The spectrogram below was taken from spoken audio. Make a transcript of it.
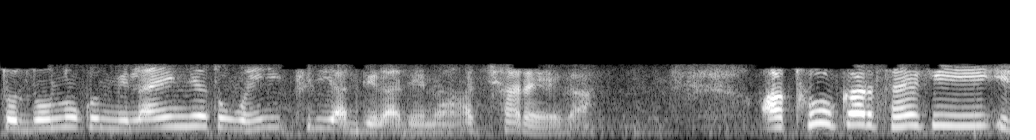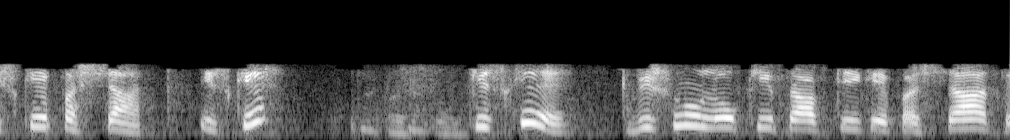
तो दोनों को मिलाएँगे तो वही फिर याद दिला देना अच्छा रहेगा। अथोक अर्थ है कि इसके पश्चात इसके? किसके? विष्णु लोक की प्राप्ति के पश्चात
